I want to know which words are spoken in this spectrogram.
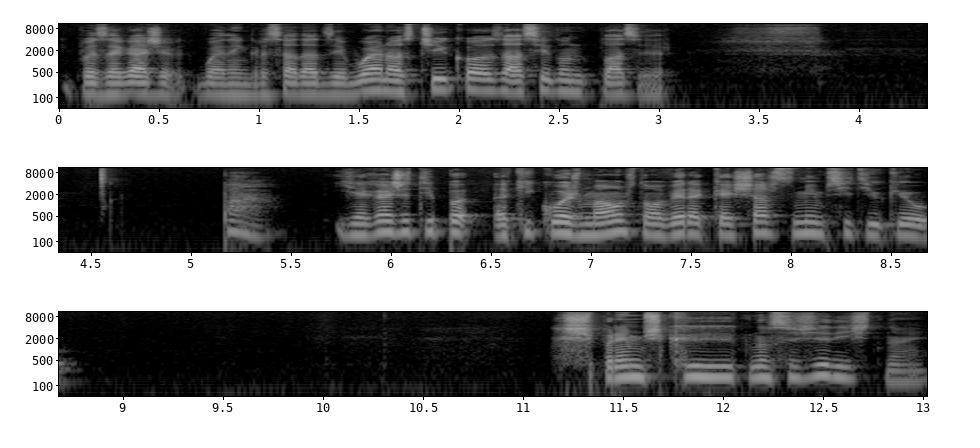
E depois a gaja, bué engraçada, a dizer: Buenos chicos, ha sido um placer. Pá, e a gaja, tipo, aqui com as mãos, estão a ver, a queixar-se do mesmo sítio que eu. Esperemos que, que não seja disto, não é?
